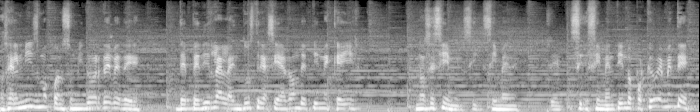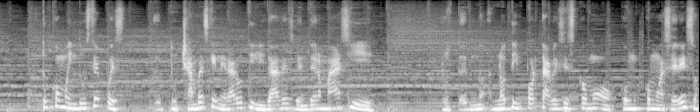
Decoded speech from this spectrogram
O sea, el mismo consumidor debe de, de pedirle a la industria hacia dónde tiene que ir. No sé si, si, si me, Sí. si, me entiendo, porque obviamente tú como industria, pues tu chamba es generar utilidades, vender más y pues, no, no te importa a veces cómo, cómo, cómo hacer eso.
